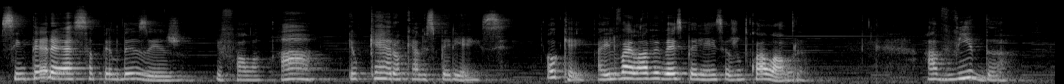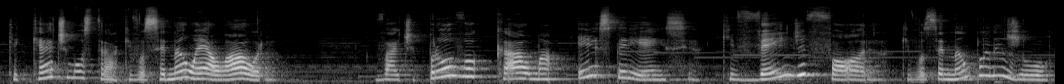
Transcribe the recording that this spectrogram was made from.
se interessa pelo desejo e fala: Ah, eu quero aquela experiência. Ok, aí ele vai lá viver a experiência junto com a Laura. A vida que quer te mostrar que você não é a Laura, vai te provocar uma experiência que vem de fora, que você não planejou,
